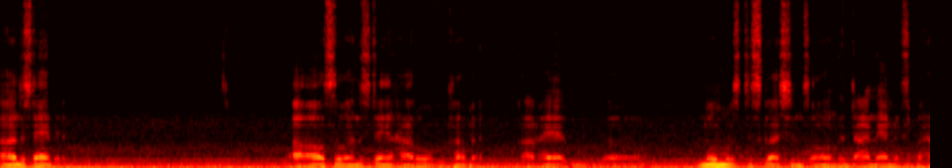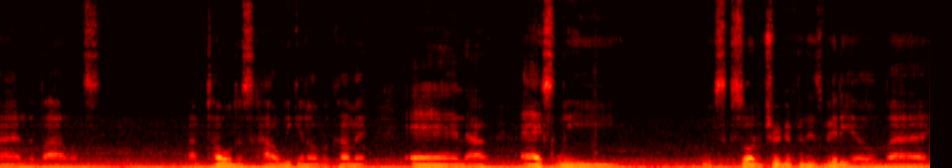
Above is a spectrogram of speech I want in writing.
I understand it. I also understand how to overcome it. I've had uh, numerous discussions on the dynamics behind the violence. I've told us how we can overcome it. And I actually was sort of triggered for this video by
